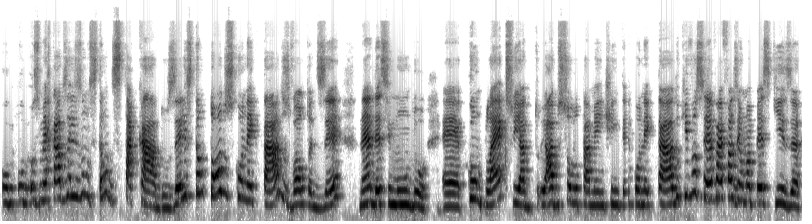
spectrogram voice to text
os mercados eles não estão destacados, eles estão todos conectados, volto a dizer, né, desse mundo é, complexo e ab absolutamente interconectado, que você vai fazer uma pesquisa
